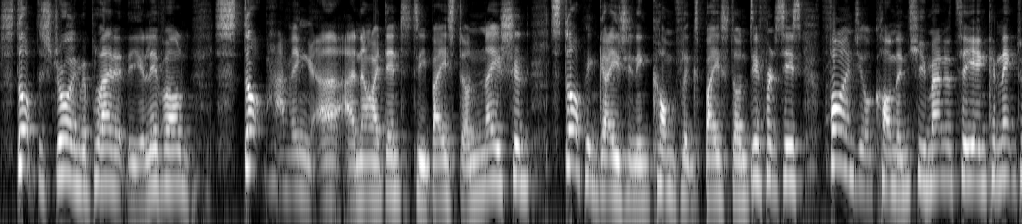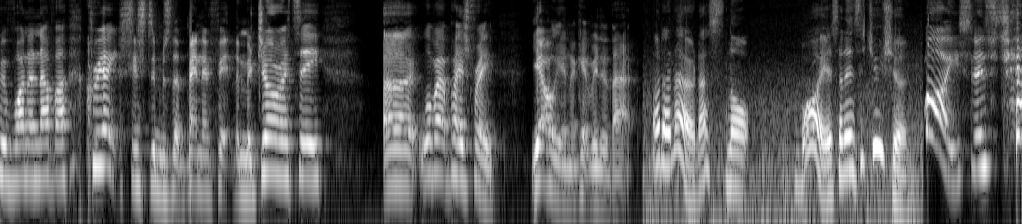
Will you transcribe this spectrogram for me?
stop destroying the planet that you live on, stop having uh, an identity based on nation, stop engaging in conflicts based on differences, find your common humanity and connect with one another, create systems that benefit the majority. Uh, what about page three? Yeah, oh yeah, no, get rid of that. I don't know, that's not why? It's an institution. Why? It's an institution.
